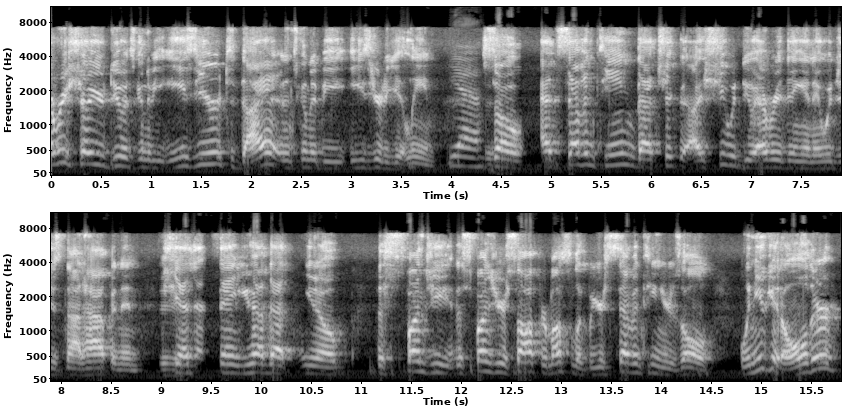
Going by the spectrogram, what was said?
Every show you do, it's going to be easier to diet, and it's going to be easier to get lean. yeah, So at 17, that chick, I- she would do everything, and it would just not happen. And she had that same, you have that, you know, the spongy, the spongier, softer muscle look. But you're 17 years old. When you get older,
